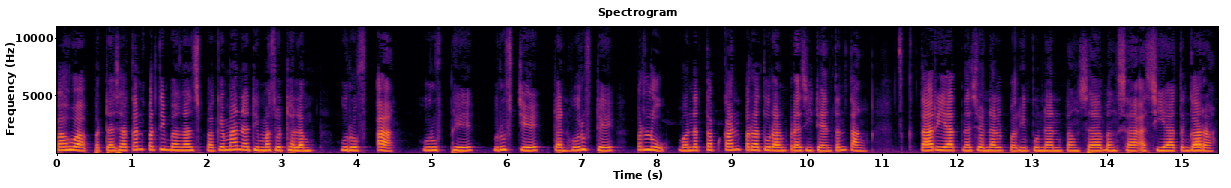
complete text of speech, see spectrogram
bahwa berdasarkan pertimbangan sebagaimana dimaksud dalam huruf A huruf B, huruf C, dan huruf D perlu menetapkan peraturan presiden tentang Sekretariat Nasional Perhimpunan Bangsa-Bangsa Asia Tenggara.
